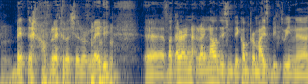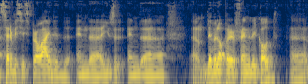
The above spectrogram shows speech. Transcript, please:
better of RetroShare already. uh, but right, n- right now the, the compromise between uh, services provided and uh, user and uh, um, developer friendly code uh,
